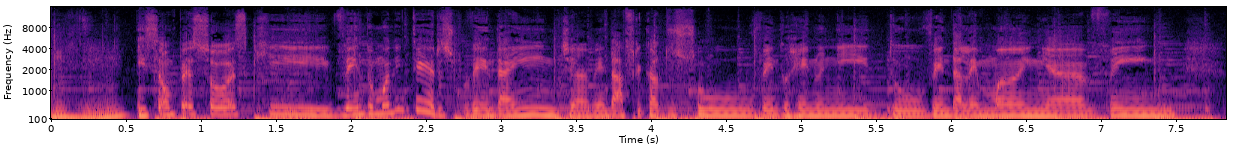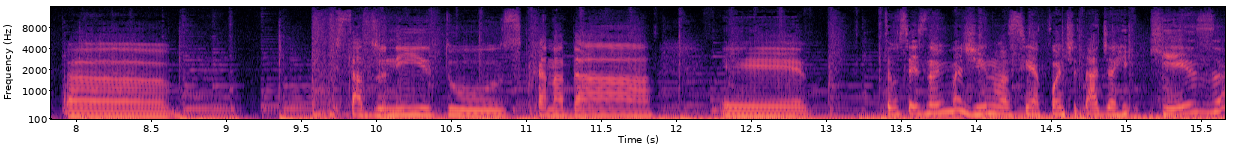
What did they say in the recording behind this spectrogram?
Uhum. E são pessoas que vêm do mundo inteiro, tipo, vêm da Índia, vêm da África do Sul, vêm do Reino Unido, vêm da Alemanha, vêm ah, Estados Unidos, Canadá. é, então vocês não imaginam assim a quantidade, a riqueza,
